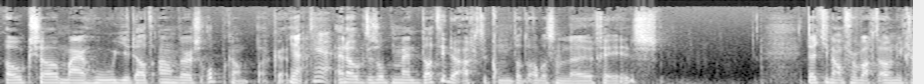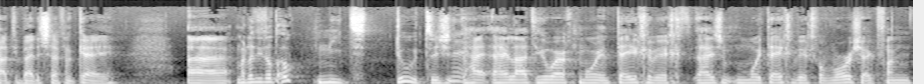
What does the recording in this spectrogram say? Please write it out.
ook zo. Maar hoe je dat anders op kan pakken. Ja. Ja. En ook dus op het moment dat hij erachter komt dat alles een leugen is. Dat je dan verwacht, oh nu gaat hij bij de 7K. Uh, maar dat hij dat ook niet doet. Dus Nee. hij, hij laat heel erg mooi een tegenwicht. Hij is een mooi tegenwicht van Rorschach. Van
